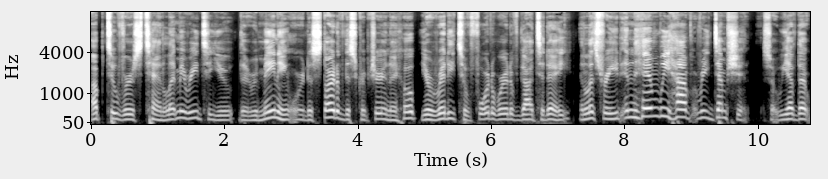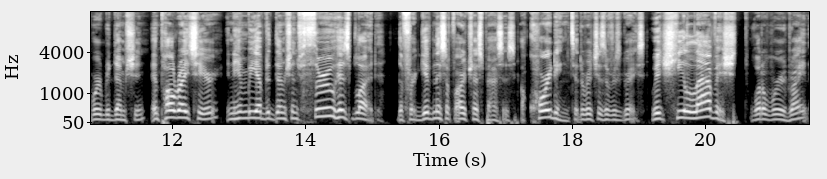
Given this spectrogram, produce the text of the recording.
up to verse 10. Let me read to you the remaining or the start of the scripture, and I hope you're ready to for the word of God today. And let's read In him we have redemption. So we have that word redemption. And Paul writes here, In him we have redemption through his blood the forgiveness of our trespasses according to the riches of his grace, which he lavished. What a word, right?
